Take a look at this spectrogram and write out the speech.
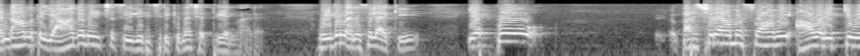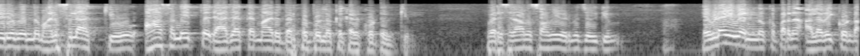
രണ്ടാമത്തെ യാഗദീക്ഷ സ്വീകരിച്ചിരിക്കുന്ന ക്ഷത്രിയന്മാർ അപ്പൊ ഇത് മനസ്സിലാക്കി എപ്പോ പരശുരാമസ്വാമി ആ വഴിക്ക് വരുമെന്ന് മനസ്സിലാക്കിയോ ആ സമയത്ത് രാജാക്കന്മാർ ദർഭപ്പുള്ളൊക്കെ കിഴക്കോട്ട് വയ്ക്കും. പരശുരാമസ്വാമി വരുമ്പോൾ ചോദിക്കും എവിടെ ഇവൻ? എന്നൊക്കെ പറഞ്ഞ് അലറിക്കൊണ്ട്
